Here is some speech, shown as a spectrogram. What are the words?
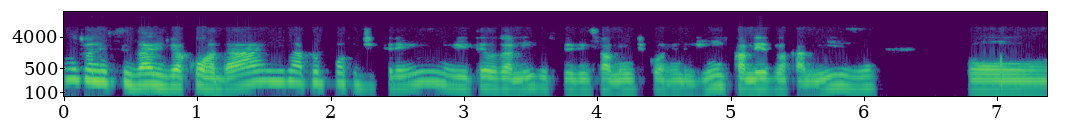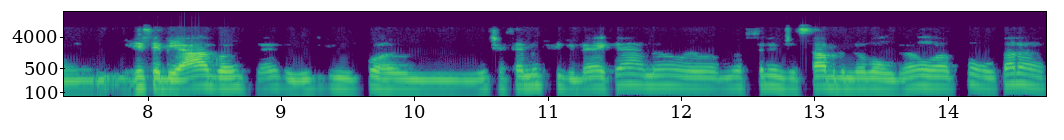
mas uma necessidade de acordar e ir lá para o ponto de treino e ter os amigos presencialmente correndo junto, com a mesma camisa, com receber água, né? Porra, a gente recebe muito feedback, ah, não, eu, meu treino de sábado, meu longão, ah, pô, o cara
